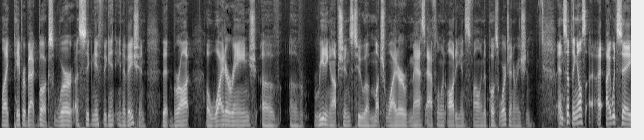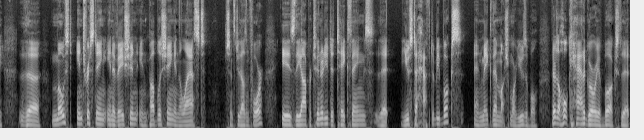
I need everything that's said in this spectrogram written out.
like paperback books, were a significant innovation that brought a wider range of, of reading options to a much wider mass affluent audience following the post war generation. And something else, I, I would say the most interesting innovation in publishing in the last, since 2004, is the opportunity to take things that used to have to be books and make them much more usable. There's a whole category of books that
